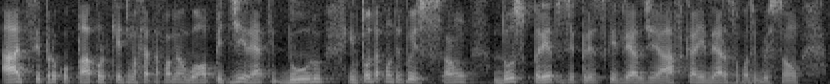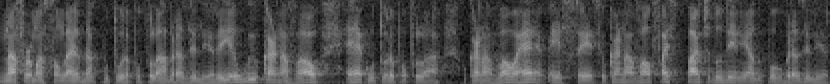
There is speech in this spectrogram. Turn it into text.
há de se preocupar porque, de uma certa forma, é um golpe direto e duro em toda a contribuição dos pretos e pretas que vieram de África e deram sua contribuição na formação da, da cultura popular brasileira. E, e, o carnaval é a cultura popular, o carnaval é a essência, o carnaval faz parte do DNA do povo brasileiro.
